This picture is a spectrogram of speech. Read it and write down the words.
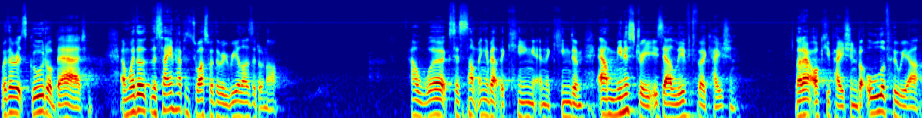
Whether it's good or bad, and whether the same happens to us whether we realize it or not. Our work says something about the king and the kingdom. Our ministry is our lived vocation, not our occupation, but all of who we are.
